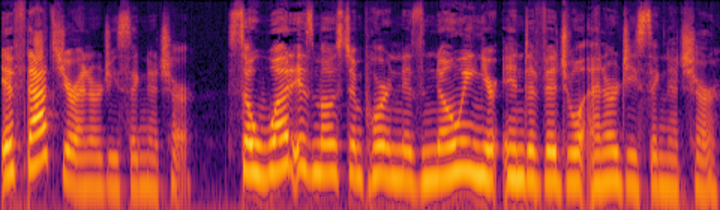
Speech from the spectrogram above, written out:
if that's your energy signature. So, what is most important is knowing your individual energy signature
